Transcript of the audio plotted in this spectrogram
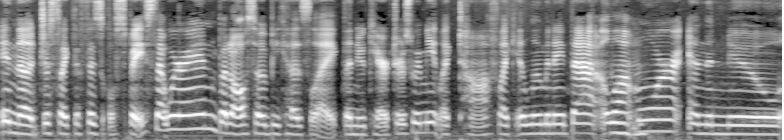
in the just like the physical space that we're in, but also because like the new characters we meet, like Toph, like illuminate that a lot Mm-hmm. more. And the new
